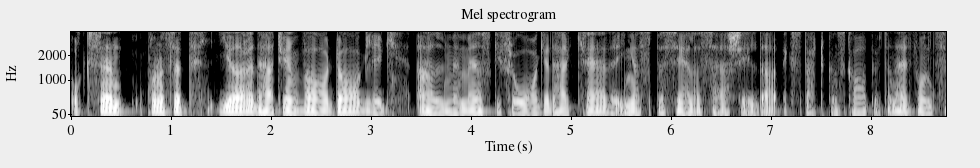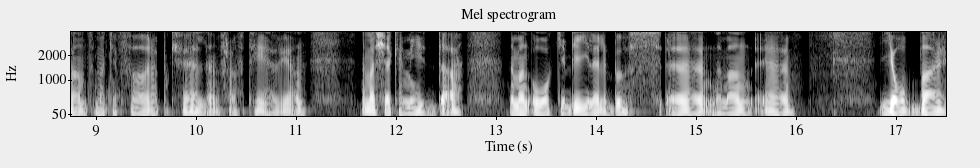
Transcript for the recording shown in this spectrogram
Och sen på något sätt göra det här till en vardaglig allmänmänsklig fråga. Det här kräver inga speciella särskilda expertkunskaper utan det här är ett vanligt samtal man kan föra på kvällen framför tvn, när man käkar middag, när man åker bil eller buss, eh, när man eh, jobbar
